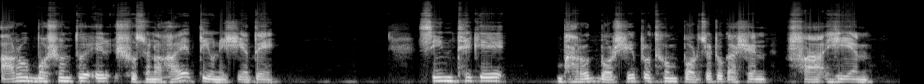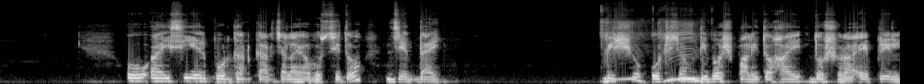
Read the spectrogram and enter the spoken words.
আরব বসন্ত এর সূচনা হয় তিউনিশিয়াতে চীন থেকে ভারতবর্ষে প্রথম পর্যটক আসেন ফা হিয়েন। ওআইসি এর প্রধান কার্যালয় অবস্থিত জেদ্দায়। বিশ্ব অটিজম দিবস পালিত হয় দোসরা এপ্রিল।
